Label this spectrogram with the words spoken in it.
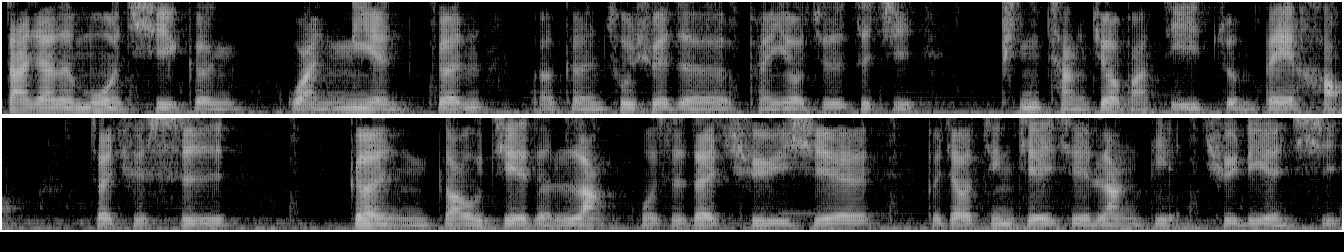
大家的默契跟观念，跟呃可能初学的朋友，就是自己平常就要把自己准备好，再去试更高阶的浪，或是再去一些比较进阶一些浪点去练习。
